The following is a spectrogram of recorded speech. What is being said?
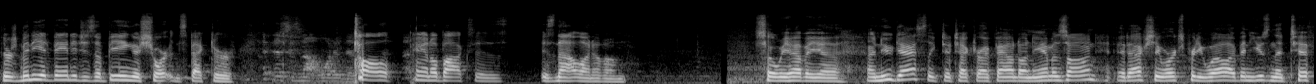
There's many advantages of being a short inspector. This is not one of them. Tall panel boxes is not one of them. So we have a, a, uh, a, new gas leak detector I found on Amazon. It actually works pretty well. I've been using the TIF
